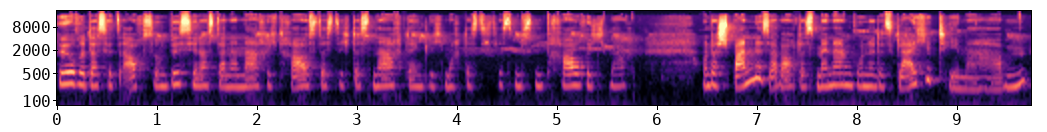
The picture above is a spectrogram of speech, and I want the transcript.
höre das jetzt auch so ein bisschen aus deiner Nachricht raus, dass dich das nachdenklich macht, dass dich das ein bisschen traurig macht. Und das Spannende ist aber auch, dass Männer im Grunde das gleiche Thema haben.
